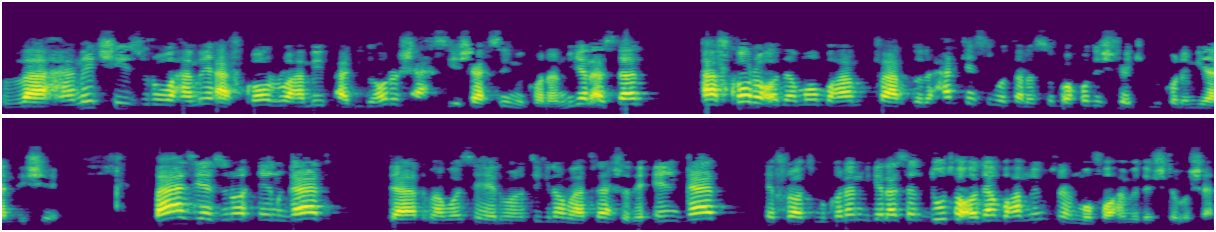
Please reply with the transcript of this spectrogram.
و همه چیز رو همه افکار رو همه پدیده ها رو شخصی شخصی می‌کنن. میگن اصلا افکار آدما با هم فرق داره. هر کسی متناسب با خودش فکر می‌کنه میاندیشه. بعضی از اینا انقدر در مباحث هرمنوتیک اینا مطرح شده. انقدر افراط می‌کنن میگن اصلا دو تا آدم با هم نمی‌تونن مفاهمه داشته باشن.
